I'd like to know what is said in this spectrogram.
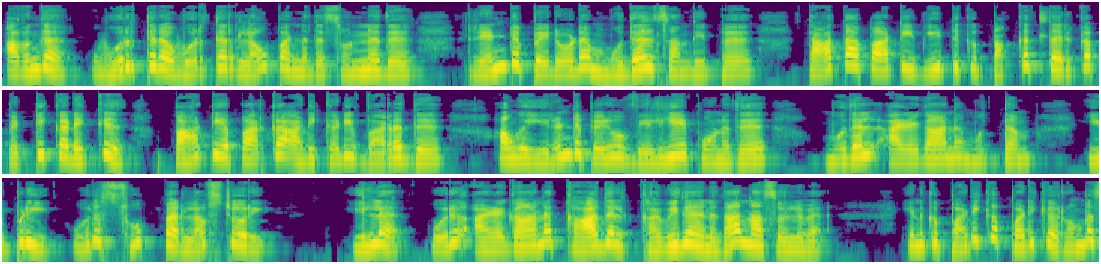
அவங்க ஒருத்தரை ஒருத்தர் லவ் பண்ணத சொன்னது ரெண்டு பேரோட முதல் சந்திப்பு தாத்தா பாட்டி வீட்டுக்கு பக்கத்துல இருக்க பெட்டி கடைக்கு பாட்டிய பார்க்க அடிக்கடி வரது அவங்க இரண்டு பேரும் வெளியே போனது முதல் அழகான முத்தம் இப்படி ஒரு சூப்பர் லவ் ஸ்டோரி. இல்ல ஒரு அழகான காதல் கவிதைன்னு தான் நான் சொல்லுவேன். எனக்கு படிக்க படிக்க ரொம்ப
